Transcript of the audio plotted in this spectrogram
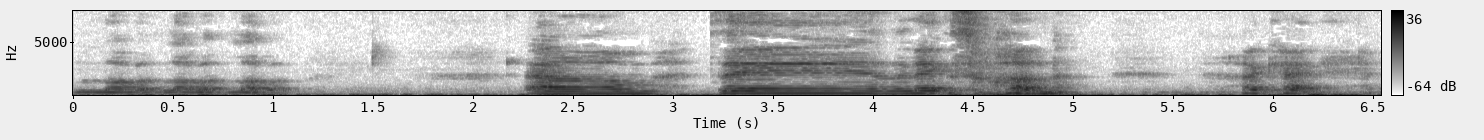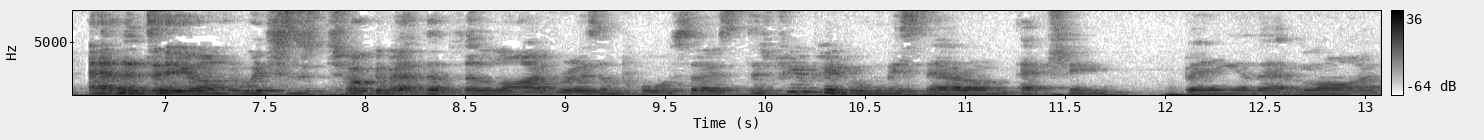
love it, love it, love it. Um, then the next one, okay, Anna Dion, which is talk about the, the live resin pour. So a few people missed out on actually being at that live.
